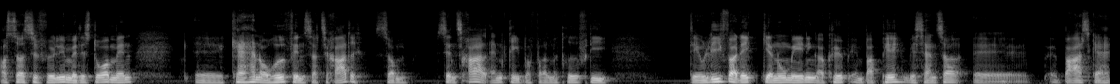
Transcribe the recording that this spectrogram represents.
og så selvfølgelig med det store men, øh, kan han overhovedet finde sig til rette som central angriber for Real Madrid, fordi det er jo lige før, det ikke giver nogen mening at købe Mbappé, hvis han så øh, bare skal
